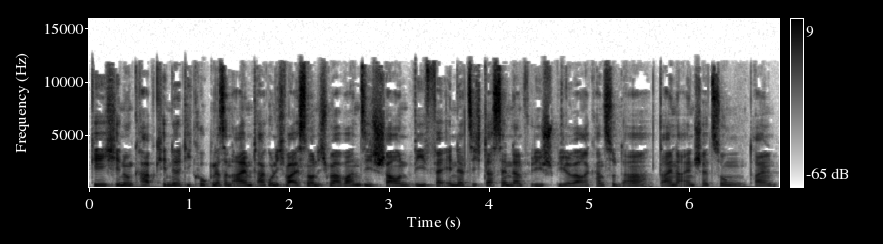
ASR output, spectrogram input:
gehe ich hin und habe Kinder, die gucken das an einem Tag und ich weiß noch nicht mal, wann sie schauen wie verändert sich das denn dann für die Spielware? Kannst du da deine Einschätzung teilen?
